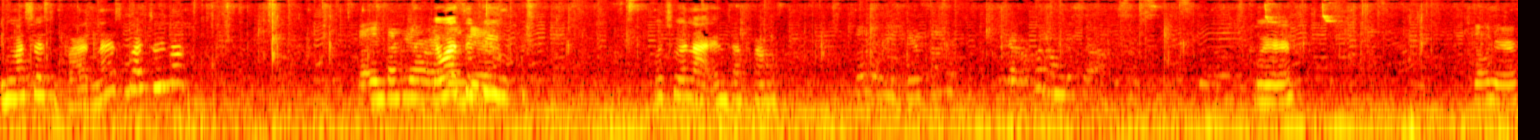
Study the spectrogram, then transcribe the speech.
It must be bad, nice bad you know. You enter here. You want to think which one I enter from? Where? Down here.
